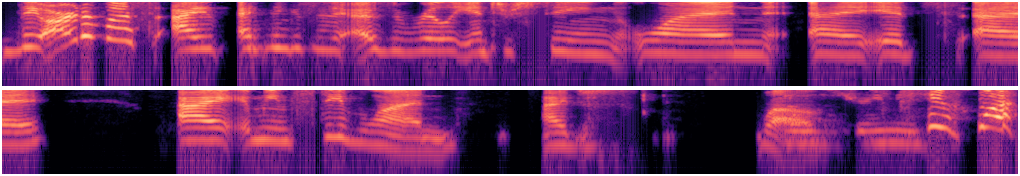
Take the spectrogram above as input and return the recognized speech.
the art of us i i think is, an, is a really interesting one uh it's uh i i mean steve lund i just well steve lund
